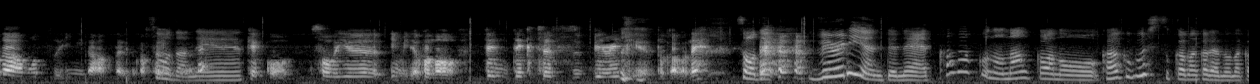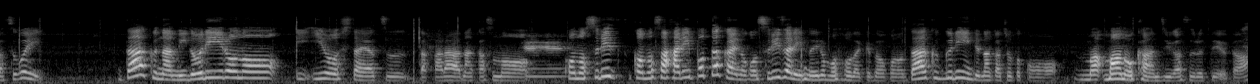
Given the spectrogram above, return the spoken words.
が持つ意味があったりとかするそうんだね。結構そういう意味でこの「ヴィンディクティス・ビリディエン」とかはね そうで、 viridian ってね、科学のなんかの、化学物質かなんかであの、なんかすごい、ダークな緑色のい色をしたやつだから、なんかその、このスリ、このさ、ハリーポッター界のこのスリザリンの色もそうだけど、このダークグリーンってなんかちょっとこう、ま、魔の感じがするっていうか。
